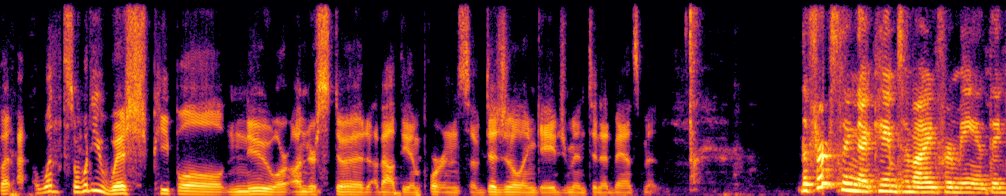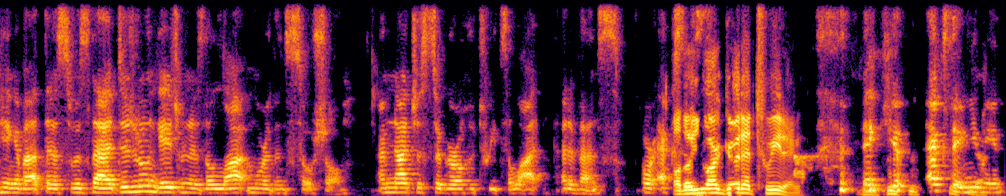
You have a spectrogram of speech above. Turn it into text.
But uh, what so what do you wish people knew or understood about the importance of digital engagement and advancement? The first thing that came to mind for me in thinking about this was that digital engagement is a lot more than social. I'm not just a girl who tweets a lot at events or X. Although you are good at tweeting. Thank you. Xing, you mean?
